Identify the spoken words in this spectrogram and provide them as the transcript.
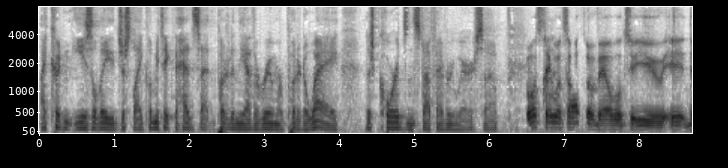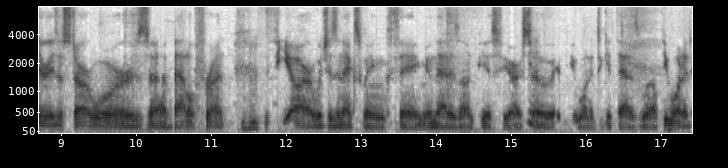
I couldn't easily just like let me take the headset and put it in the other room or put it away. There's cords and stuff everywhere. So we'll say what's also available to you. It, there is a Star Wars uh, Battlefront mm-hmm. VR, which is an X-wing thing, and that is on PSVR. So yeah. if you wanted to get that as well, if you wanted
